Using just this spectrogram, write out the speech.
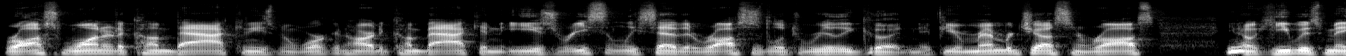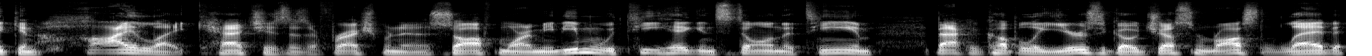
Ross wanted to come back, and he's been working hard to come back. And he has recently said that Ross has looked really good. And if you remember Justin Ross, you know, he was making highlight catches as a freshman and a sophomore. I mean, even with Tee Higgins still on the team back a couple of years ago, Justin Ross led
